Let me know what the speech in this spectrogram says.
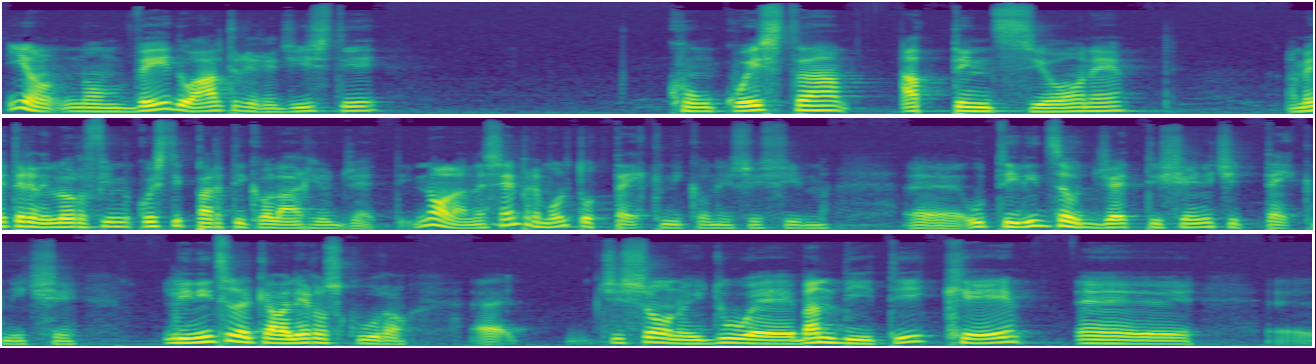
io non vedo altri registi con questa attenzione a mettere nei loro film questi particolari oggetti. Nolan è sempre molto tecnico nei suoi film, eh, utilizza oggetti scenici tecnici. L'inizio del Cavaliere Oscuro, eh, ci sono i due banditi che eh, eh,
